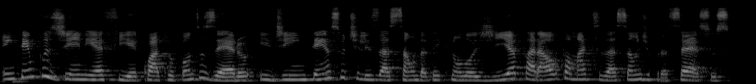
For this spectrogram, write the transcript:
Em tempos de NFE 4.0 e de intensa utilização da tecnologia para automatização de processos,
